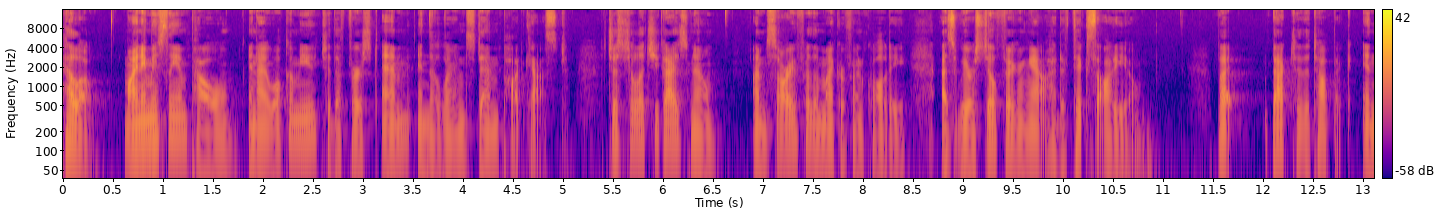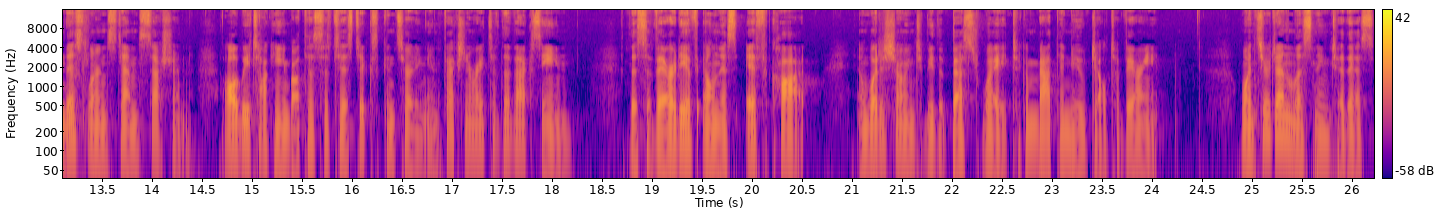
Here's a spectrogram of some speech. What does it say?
Hello, my name is Liam Powell, and I welcome you to the first M in the Learn STEM podcast. Just to let you guys know, I'm sorry for the microphone quality, as we are still figuring out how to fix the audio. But back to the topic. In this Learn STEM session, I'll be talking about the statistics concerning infection rates of the vaccine, the severity of illness if caught, and what is showing to be the best way to combat the new Delta variant. Once you're done listening to this,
